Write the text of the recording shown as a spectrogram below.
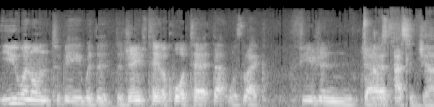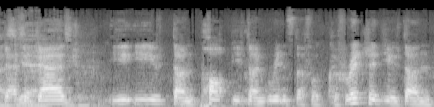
you went on to be with the, the James Taylor Quartet. That was like fusion jazz. acid jazz. acid yeah, jazz. fusion. You you've done pop. You've done written stuff for Cliff Richard. You've done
